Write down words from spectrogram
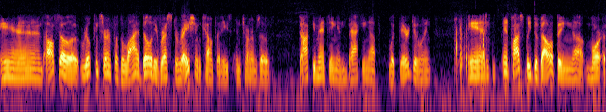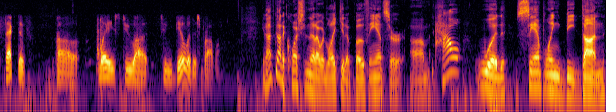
and also a real concern for the liability of restoration companies in terms of documenting and backing up what they're doing, and and possibly developing uh, more effective uh, ways to uh, to deal with this problem. You know, I've got a question that I would like you to both answer. Um, how would sampling be done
